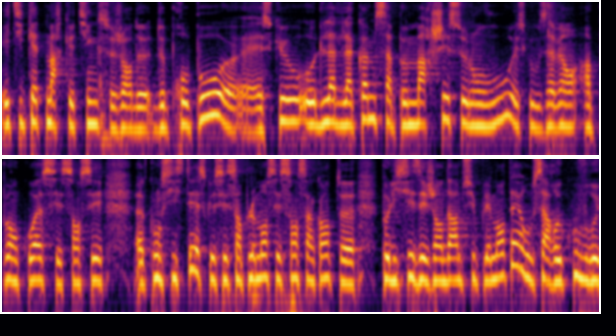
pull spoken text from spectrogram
étiquette marketing ce genre de, propos. Euh, est-ce que au-delà de la com, ça peut marcher selon vous? Est-ce que vous savez un peu en quoi c'est censé euh, consister? Est-ce que c'est simplement ces 150 policiers et gendarmes supplémentaires ou ça recouvre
